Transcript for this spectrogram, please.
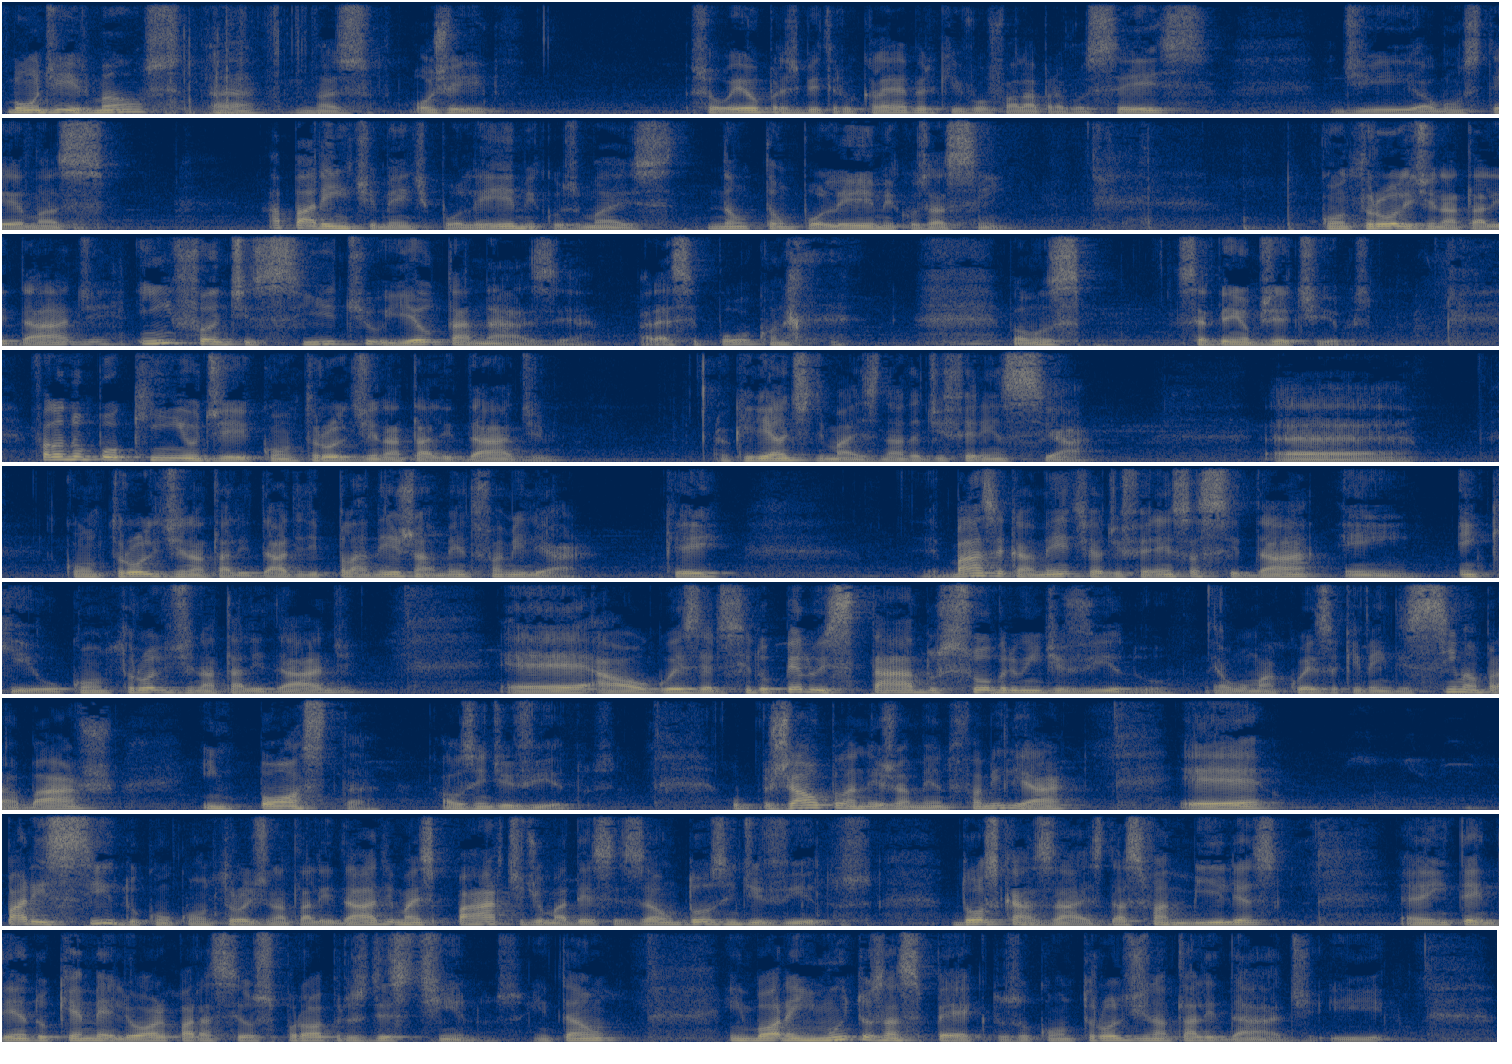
Bom dia, irmãos. Uh, nós, hoje sou eu, presbítero Kleber, que vou falar para vocês de alguns temas aparentemente polêmicos, mas não tão polêmicos assim. Controle de natalidade, infanticídio e eutanásia. Parece pouco, né? Vamos ser bem objetivos. Falando um pouquinho de controle de natalidade, eu queria, antes de mais nada, diferenciar. É, controle de natalidade e de planejamento familiar, ok? Basicamente, a diferença se dá em, em que o controle de natalidade é algo exercido pelo Estado sobre o indivíduo, é alguma coisa que vem de cima para baixo, imposta aos indivíduos. Já o planejamento familiar é parecido com o controle de natalidade, mas parte de uma decisão dos indivíduos, dos casais, das famílias é, entendendo o que é melhor para seus próprios destinos. Então, embora em muitos aspectos o controle de natalidade e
